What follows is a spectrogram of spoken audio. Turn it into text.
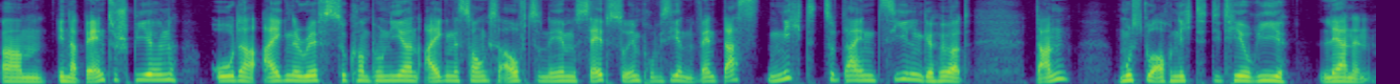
ähm, in einer Band zu spielen oder eigene Riffs zu komponieren, eigene Songs aufzunehmen, selbst zu improvisieren, wenn das nicht zu deinen Zielen gehört, dann musst du auch nicht die Theorie lernen.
